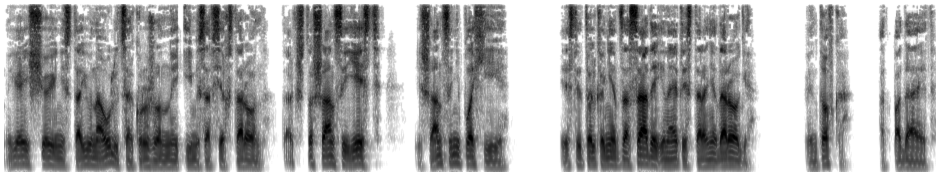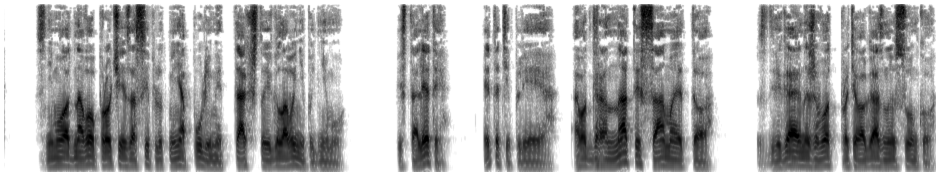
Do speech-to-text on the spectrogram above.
Но я еще и не стою на улице, окруженной ими со всех сторон. Так что шансы есть, и шансы неплохие. Если только нет засады и на этой стороне дороги. Винтовка отпадает. Сниму одного, прочие засыплют меня пулями, так что и головы не подниму. Пистолеты — это теплее. А вот гранаты — самое то. Сдвигаю на живот противогазную сумку.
